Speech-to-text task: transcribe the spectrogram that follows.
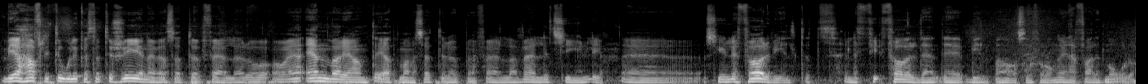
vi har haft lite olika strategier när vi har satt upp fällor. Och, och en, variant är att man sätter upp en fälla väldigt synlig. Eh, synlig för viltet. Eller för den, det vilt man avser fånga, i det här fallet mål. Då.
